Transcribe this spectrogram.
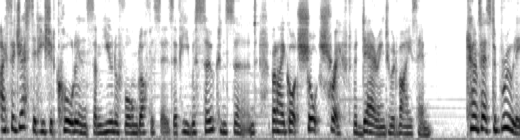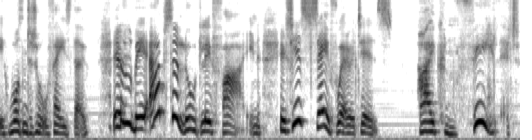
I suggested he should call in some uniformed officers if he was so concerned, but I got short shrift for daring to advise him. Countess de Bruley wasn't at all phased, though. It'll be absolutely fine. It is safe where it is. I can feel it.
